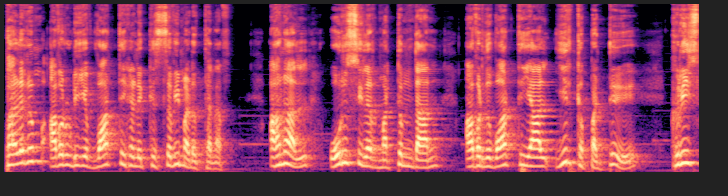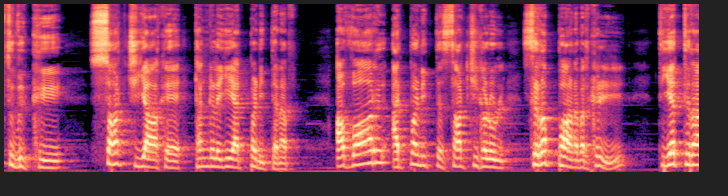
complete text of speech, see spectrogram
பலரும் அவருடைய வார்த்தைகளுக்கு செவிமடுத்தனர். ஆனால் ஒரு சிலர் மட்டும்தான் அவரது வார்த்தையால் ஈர்க்கப்பட்டு கிறிஸ்துவுக்கு சாட்சியாக தங்களையே அர்ப்பணித்தனர். அவ்வாறு அர்ப்பணித்த சாட்சிகளுள் சிறப்பானவர்கள் தியத்ரா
